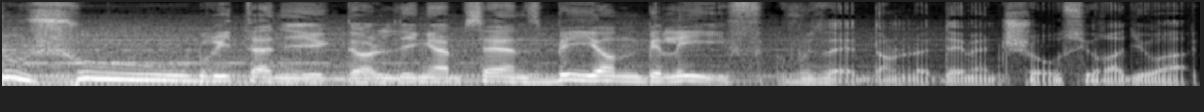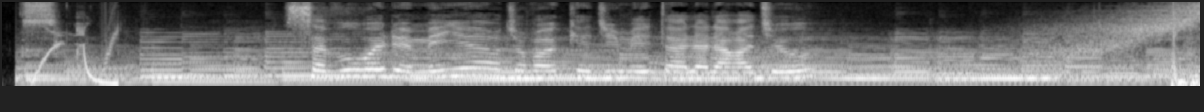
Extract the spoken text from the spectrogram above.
chouchou britannique d'Holding Absence Beyond Belief. Vous êtes dans le Demon Show sur Radio Axe. Savourez le meilleur du rock et du métal à la radio.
